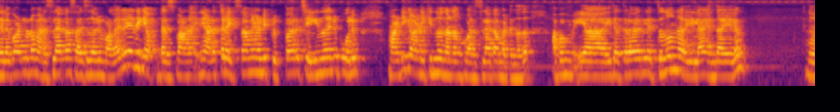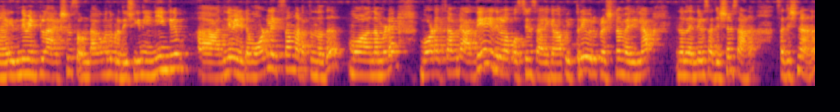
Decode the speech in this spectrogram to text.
നിലപാടിലൂടെ മനസ്സിലാക്കാൻ സാധിച്ചത് അവർ വളരെയധികം ഡെസ്പാണ് ഇനി അടുത്തൊരു എക്സാമിന് വേണ്ടി പ്രിപ്പയർ ചെയ്യുന്നതിന് പോലും മടി കാണിക്കുന്നു എന്നാണ് നമുക്ക് മനസ്സിലാക്കാൻ പറ്റുന്നത്. അപ്പം ഇത് എത്ര പേരിൽ എത്തുന്നു എന്നറിയില്ല. എന്തായാലും ഇതിന് വേണ്ടിയിട്ടുള്ള ആക്ഷൻസ് ഉണ്ടാകുമെന്ന് പ്രതീക്ഷിക്കുന്നു. ഇനിയെങ്കിലും അതിനു വേണ്ടിയിട്ട് മോഡൽ എക്സാം നടത്തുന്നത് നമ്മുടെ ബോർഡ് എക്സാമിന്റെ അതേ രീതിയിലുള്ള ക്വസ്റ്റ്യൻസ് ആയിരിക്കണം. അപ്പോൾ ഇത്രയും ഒരു പ്രശ്നം വരില്ല എന്നുള്ളത് എന്റെ ഒരു സജഷൻസ് ആണ്. സജഷനാണ്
